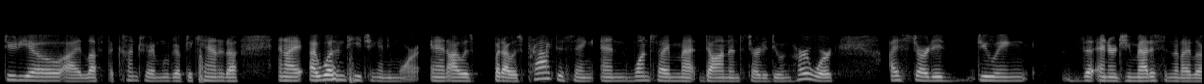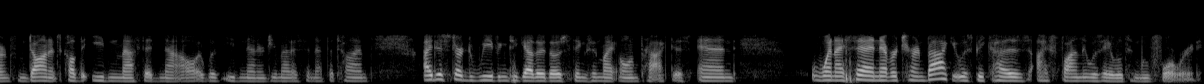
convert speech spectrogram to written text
studio. I left the country. I moved up to Canada, and I I wasn't teaching anymore. And I was, but I was practicing. And once I met Donna and started doing her work, I started doing the energy medicine that I learned from Don. It's called the Eden Method now. It was Eden Energy Medicine at the time. I just started weaving together those things in my own practice and when I say I never turned back, it was because I finally was able to move forward,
